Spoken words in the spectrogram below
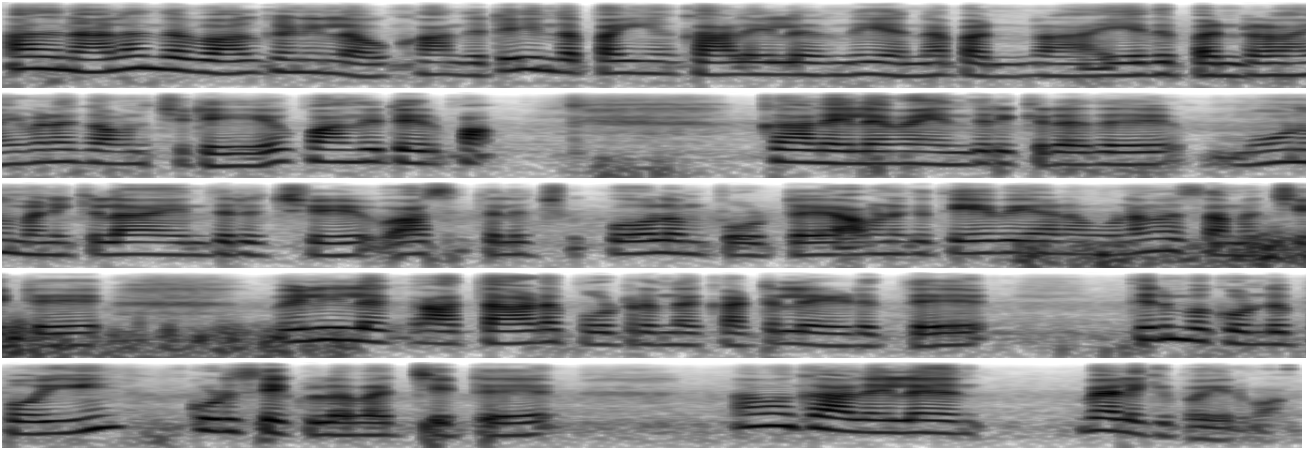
அதனால் அந்த பால்கனியில் உட்காந்துட்டு இந்த பையன் காலையிலேருந்து என்ன பண்ணுறான் ஏது பண்ணுறான் இவனை கவனிச்சிட்டே உட்காந்துட்டு இருப்பான். காலையில் அவன் எந்திரிக்கிறது மூணு மணிக்கெலாம் எந்திரிச்சு வாச தெளித்து கோலம் போட்டு அவனுக்கு தேவையான உணவை சமைச்சிட்டு வெளியில் காத்தாட போட்டிருந்த கட்டில் எடுத்து திரும்ப கொண்டு போய் குடிசைக்குள்ளே வச்சுட்டு அவன் காலையில் வேலைக்கு போயிடுவான்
